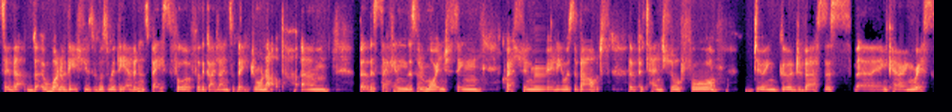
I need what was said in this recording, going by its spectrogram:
so that, that, one of the issues was with the evidence base for, for the guidelines that they'd drawn up. Um, but the second, the sort of more interesting question really was about the potential for doing good versus uh, incurring risk.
